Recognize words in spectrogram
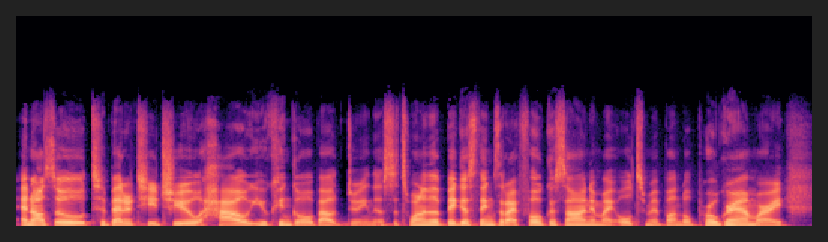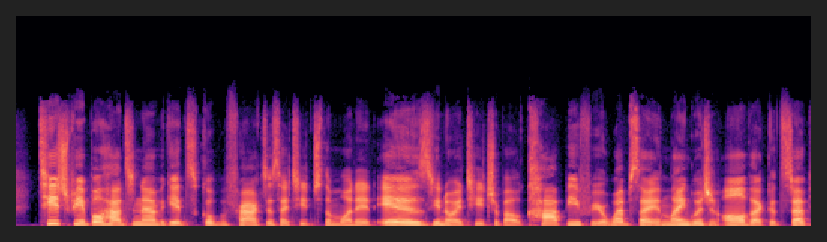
and also to better teach you how you can go about doing this. It's one of the biggest things that i focus on in my ultimate bundle program where i teach people how to navigate scope of practice. I teach them what it is. You know, I teach about copy for your website and language and all that good stuff.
